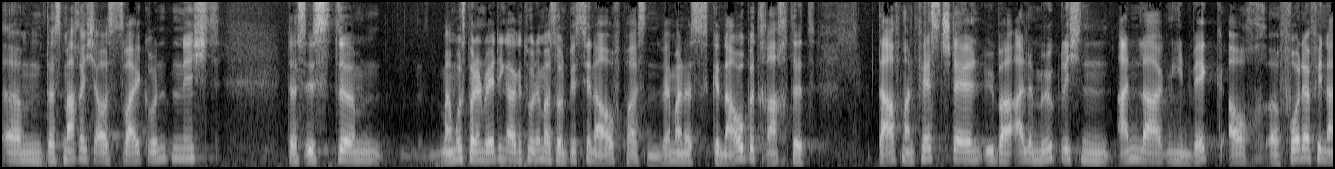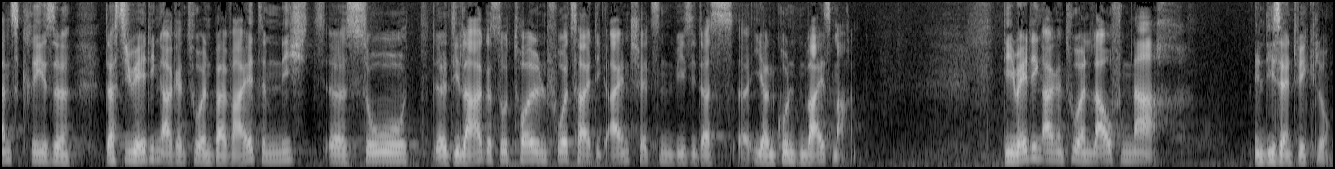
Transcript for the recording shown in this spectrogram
Ähm, das mache ich aus zwei Gründen nicht. Das ist, ähm, man muss bei den Ratingagenturen immer so ein bisschen aufpassen. Wenn man es genau betrachtet, darf man feststellen über alle möglichen Anlagen hinweg, auch äh, vor der Finanzkrise, dass die Ratingagenturen bei weitem nicht äh, so äh, die Lage so toll und vorzeitig einschätzen, wie sie das äh, ihren Kunden weismachen. Die Ratingagenturen laufen nach in dieser Entwicklung.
